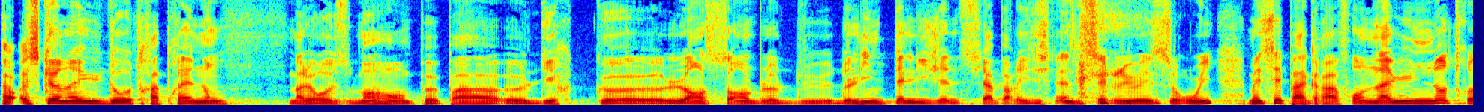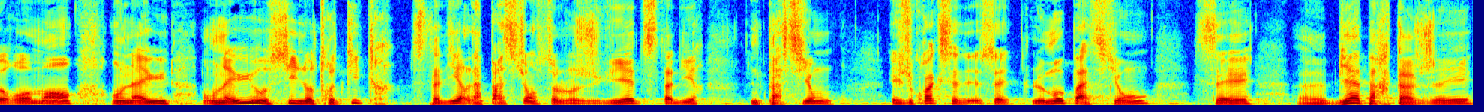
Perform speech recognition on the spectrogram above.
Alors, est-ce qu'il y en a eu d'autres après? Non. Malheureusement, on ne peut pas euh, dire que l'ensemble de l'intelligentsia parisienne s'est rué sur oui, mais c'est pas grave. On a eu notre roman, on a eu, on a eu aussi notre titre, c'est-à-dire La Passion selon Juliette, c'est-à-dire une passion. Et je crois que c'est le mot passion, c'est euh, bien partagé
